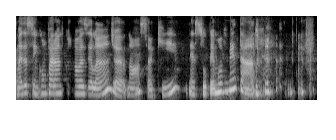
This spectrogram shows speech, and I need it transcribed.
Mas assim, comparando com a Nova Zelândia, nossa, aqui é super movimentado.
